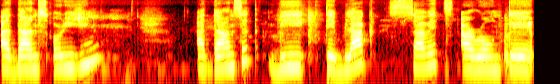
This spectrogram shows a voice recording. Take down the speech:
a dance origin, a danced by the black savages around the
